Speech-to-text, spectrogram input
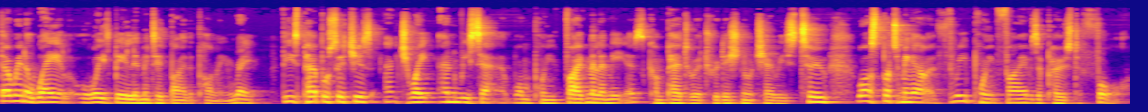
though in a way it'll always be limited by the polling rate. These purple switches actuate and reset at 1.5mm compared to a traditional Cherries 2, whilst bottoming out at 3.5 as opposed to 4.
